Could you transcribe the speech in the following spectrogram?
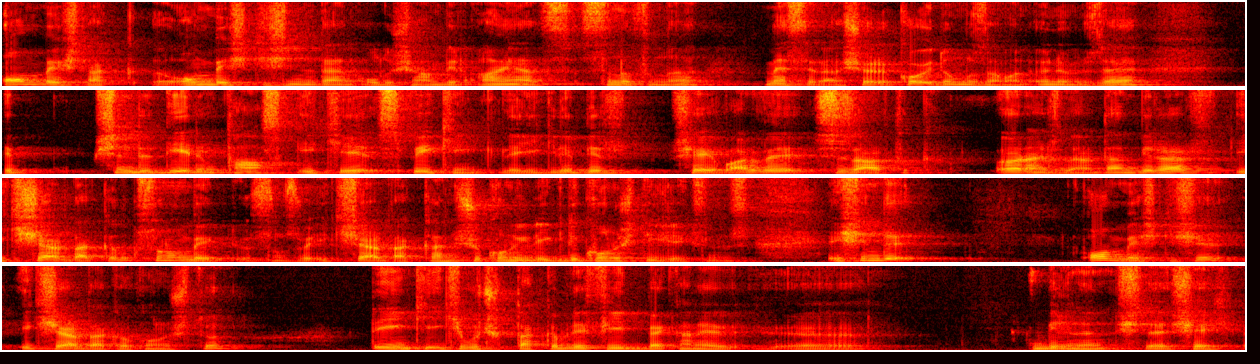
15 e, dak 15 kişiden oluşan bir IELTS sınıfını mesela şöyle koyduğumuz zaman önümüze e, şimdi diyelim task 2 speaking ile ilgili bir şey var ve siz artık öğrencilerden birer ikişer dakikalık sunum bekliyorsunuz ve ikişer dakika hani şu konuyla ilgili konuş diyeceksiniz. E şimdi 15 kişi ikişer dakika konuştu. Deyin ki iki buçuk dakika bir de feedback hani e, birinin işte şey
